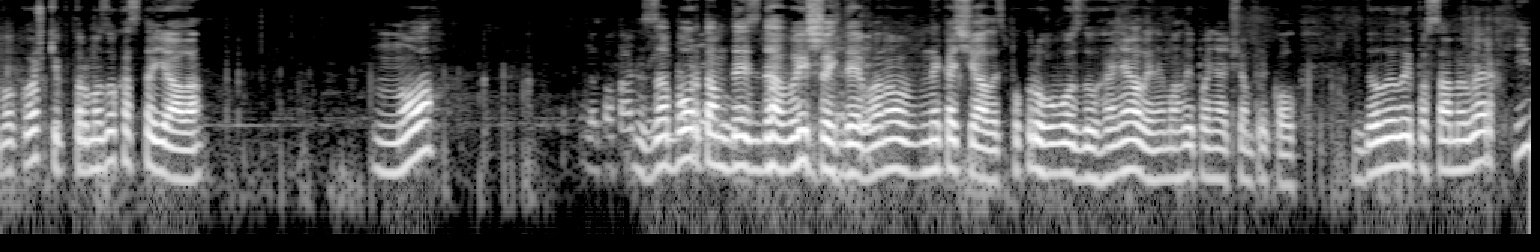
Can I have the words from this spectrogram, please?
В окошці тормозуха стояла. Но Ну, забор там десь да, вище йде, воно не качалось. По кругу воздух ганяли, не могли зрозуміти, в чому прикол. Долили по самий верх і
